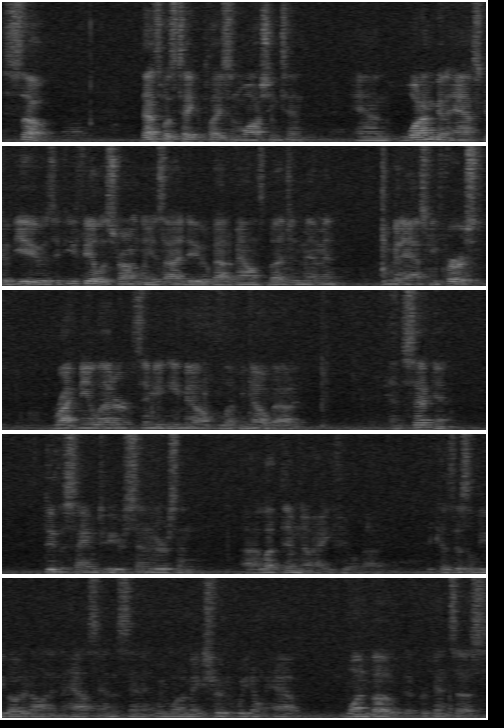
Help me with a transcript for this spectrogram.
So, that's what's taking place in Washington. And what I'm gonna ask of you is if you feel as strongly as I do about a balanced budget amendment, I'm gonna ask you first, write me a letter, send me an email, let me know about it. And second, do the same to your senators and, uh, let them know how you feel about it. Because this will be voted on in the House and the Senate, and we wanna make sure that we don't have one vote that prevents us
